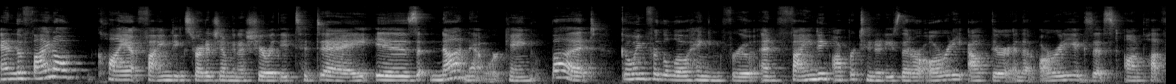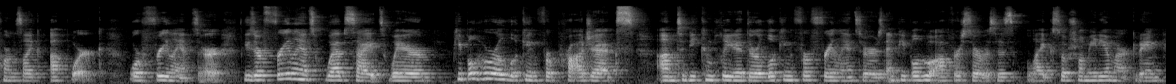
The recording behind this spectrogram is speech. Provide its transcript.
And the final client finding strategy I'm going to share with you today is not networking, but going for the low hanging fruit and finding opportunities that are already out there and that already exist on platforms like Upwork or Freelancer. These are freelance websites where people who are looking for projects um, to be completed, they're looking for freelancers and people who offer services like social media marketing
